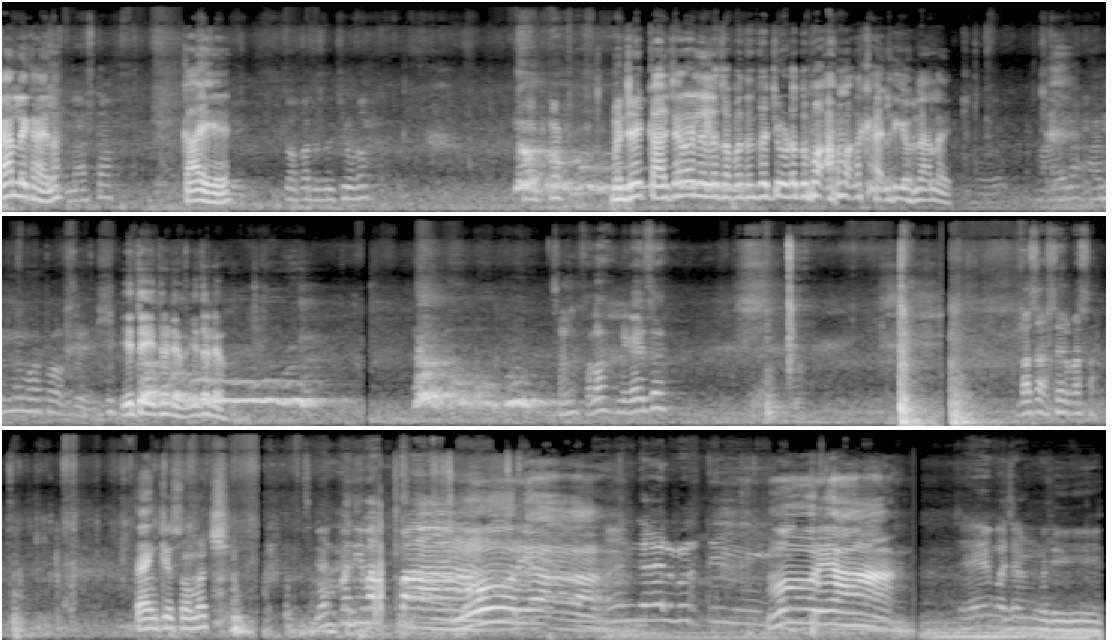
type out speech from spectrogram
काय आणले खायला? नाश्ता. काय आहे चपातीचा चिवडा. म्हणजे कालच्या राहिलेल्या चपात्यांचा चिवडा तुम्ही आम्हाला खायला घेऊन आलाय. अन्न महत्वाचं आहे. इथे इथं ठेव इथं ठेव. चल चला निघायचं. बसा सर बसा. Thank you so much Ganpati Bappa! Morya! मंगल मूर्ती! मोर्या! जय बजरंगबली!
